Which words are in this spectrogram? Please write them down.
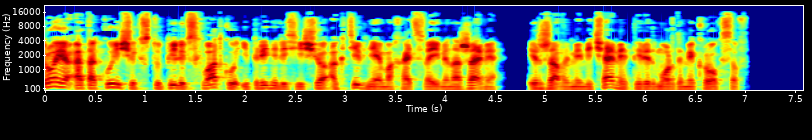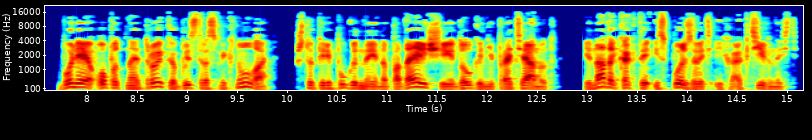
Трое атакующих вступили в схватку и принялись еще активнее махать своими ножами и ржавыми мечами перед мордами кроксов. Более опытная тройка быстро смекнула, что перепуганные нападающие долго не протянут, и надо как-то использовать их активность.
